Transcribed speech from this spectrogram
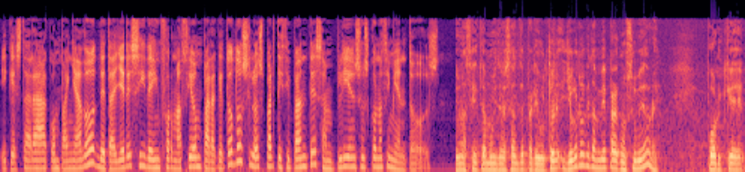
y que estará acompañado de talleres y de información para que todos los participantes amplíen sus conocimientos. Una cita muy interesante para agricultores y yo creo que también para consumidores, porque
